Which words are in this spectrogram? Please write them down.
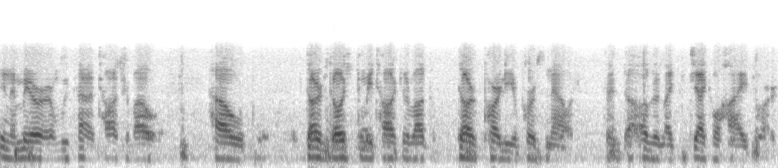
in the mirror, and we kind of talked about how dark ghost can be talking about the dark part of your personality, the, the other like the Jekyll Hyde part,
